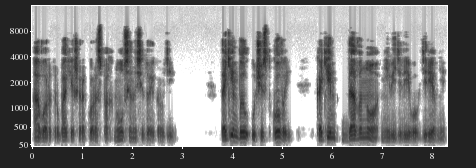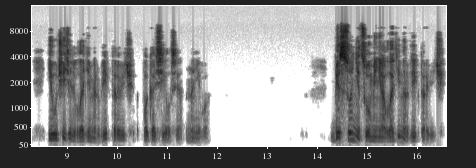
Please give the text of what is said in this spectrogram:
а ворот рубахи широко распахнулся на седой груди. Таким был участковый, каким давно не видели его в деревне, и учитель Владимир Викторович покосился на него. «Бессонница у меня, Владимир Викторович.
